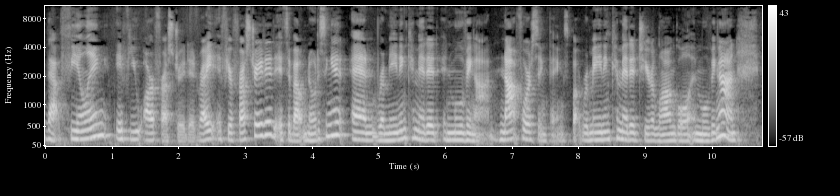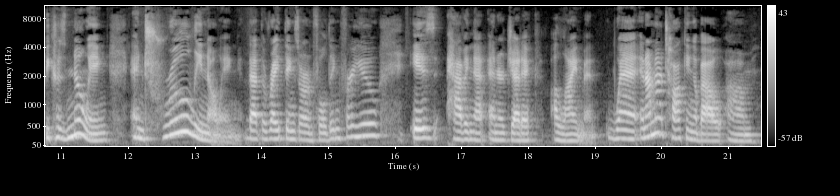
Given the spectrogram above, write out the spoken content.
that feeling if you are frustrated, right? If you're frustrated, it's about noticing it and remaining committed and moving on, not forcing things, but remaining committed to your long goal and moving on because knowing and truly knowing that the right things are unfolding for you is having that energetic alignment. When, and I'm not talking about, um,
